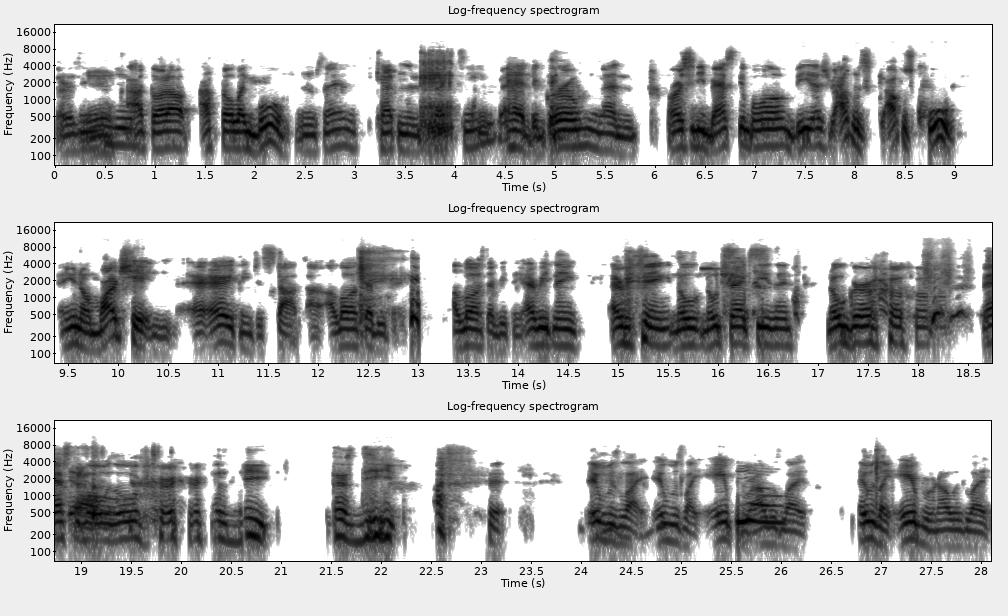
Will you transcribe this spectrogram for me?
Brother. Yeah. I thought I I felt like bull. You know what I'm saying? Captain of the track team. I had the girl. I had varsity basketball. BSU. I was I was cool. And you know, March hit and e- everything just stopped. I, I lost everything. I lost everything. Everything. Everything. No no track season. No girl. Basketball was over. That's deep. That's deep. it was like it was like April. I was like, it was like April, and I was like,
